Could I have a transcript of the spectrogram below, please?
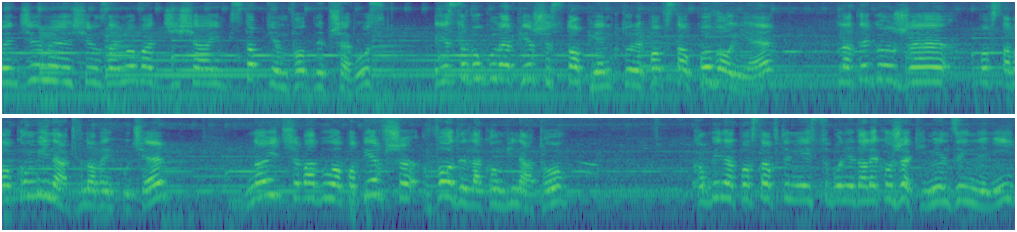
Będziemy się zajmować dzisiaj stopniem wodny przewóz. Jest to w ogóle pierwszy stopień, który powstał po wojnie, dlatego że powstawał kombinat w Nowej Hucie. No i trzeba było po pierwsze wody dla kombinatu. Kombinat powstał w tym miejscu, bo niedaleko rzeki, między innymi.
